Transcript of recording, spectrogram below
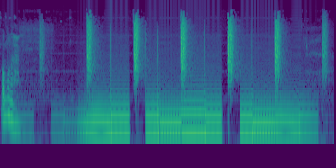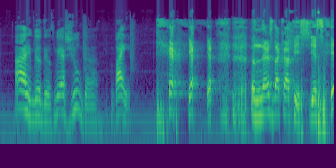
Vamos lá. Ai, meu Deus, me ajuda. Vai. o Nerd da Capistice.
